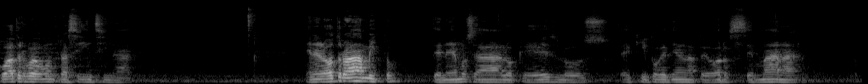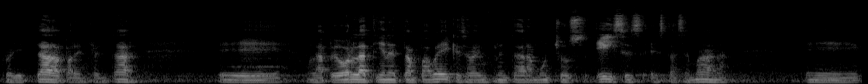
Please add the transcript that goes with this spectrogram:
cuatro juegos contra Cincinnati. En el otro ámbito tenemos a lo que es los equipos que tienen la peor semana proyectada para enfrentar. Eh, la peor la tiene Tampa Bay, que se va a enfrentar a muchos aces esta semana. Eh,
